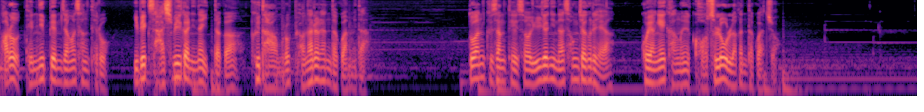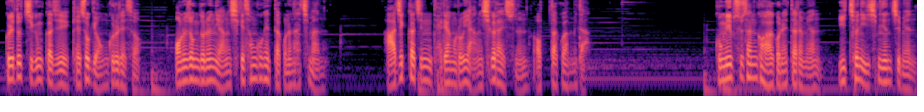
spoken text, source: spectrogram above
바로 댄잎뱀장어 상태로 240일간이나 있다가 그 다음으로 변화를 한다고 합니다. 또한 그 상태에서 1년이나 성장을 해야 고향의 강을 거슬러 올라간다고 하죠. 그래도 지금까지 계속 연구를 해서 어느 정도는 양식에 성공했다고는 하지만 아직까진 대량으로 양식을 할 수는 없다고 합니다. 국립수산과학원에 따르면 2020년쯤엔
